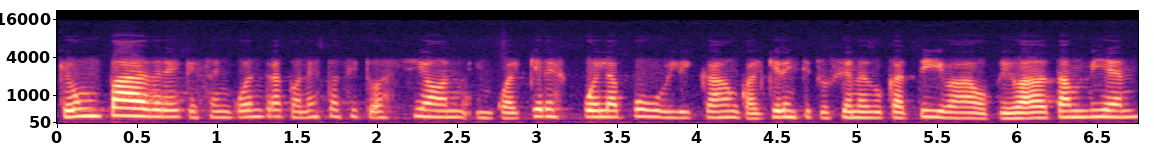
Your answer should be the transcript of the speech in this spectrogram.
que, un padre que se encuentra con esta situación en cualquier escuela pública, en cualquier institución educativa o privada también,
